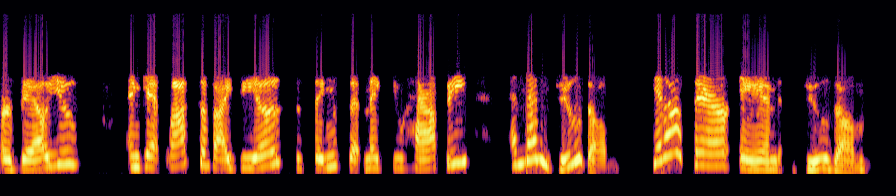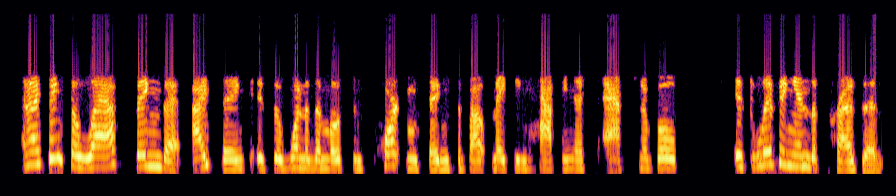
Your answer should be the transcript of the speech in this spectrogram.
or values, and get lots of ideas, the things that make you happy, and then do them. Get out there and do them. And I think the last thing that I think is the, one of the most important things about making happiness actionable is living in the present.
